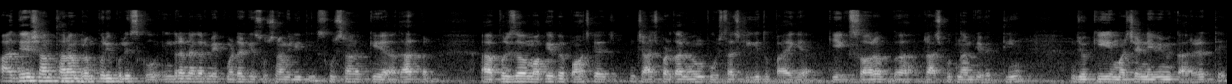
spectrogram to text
आज देर शाम थाना ब्रह्मपुरी पुलिस को इंदिरा नगर में एक मर्डर की सूचना मिली थी सूचना के आधार पर अ, पुलिस जब मौके पर पहुंच कर जांच पड़ताल एवं पूछताछ की गई तो पाया गया कि एक सौरभ अ, राजपूत नाम के व्यक्ति हैं जो कि मर्चेंट नेवी में कार्यरत थे।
